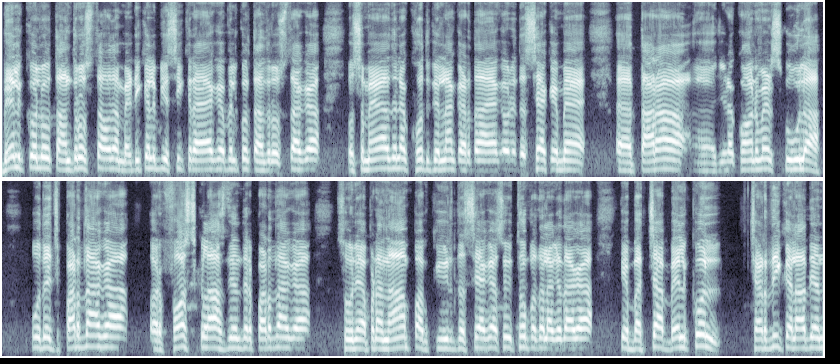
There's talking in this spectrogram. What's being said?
ਬਿਲਕੁਲ ਉਹ ਤੰਦਰੁਸਤ ਆ, ਉਹਦਾ ਮੈਡੀਕਲ ਵੀ ਅਸੀਂ ਕਰਾਇਆ ਗਿਆ ਬਿਲਕੁਲ ਤੰਦਰੁਸਤ ਹੈਗਾ। ਉਸ ਮੈਂ ਉਹਦੇ ਨਾਲ ਖੁਦ ਗੱਲਾਂ ਕਰਦਾ ਆਇਆਗਾ, ਉਹਨੇ ਦੱਸਿਆ ਕਿ ਮੈਂ ਤਾਰਾ ਜਿਹੜਾ ਕਨਵੈਂਟ ਸਕੂਲ ਆ, ਉਹਦੇ 'ਚ ਪੜ੍ਹਦਾਗਾ ਔਰ ਫਸਟ ਕਲਾਸ ਦੇ ਅੰਦਰ ਪੜ੍ਹਦਾਗਾ। ਸੋ ਉਹਨੇ ਆਪਣਾ ਨਾਮ ਭਵਕੀਰ ਦੱਸਿਆਗਾ ਸੋ ਇੱਥੋਂ ਪਤਾ ਲੱਗਦਾਗਾ ਕਿ ਬੱਚਾ ਬਿਲਕੁਲ ਚੜ੍ਹਦੀ ਕਲਾ ਦੇ ਅੰਦਰ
